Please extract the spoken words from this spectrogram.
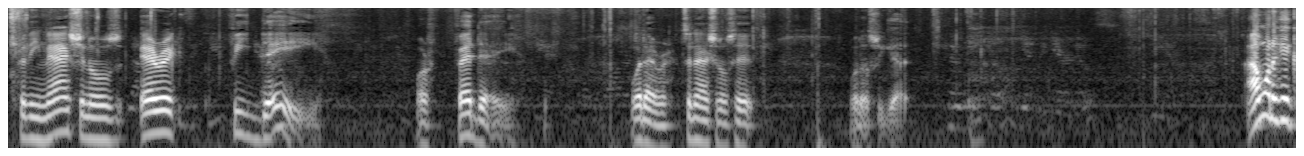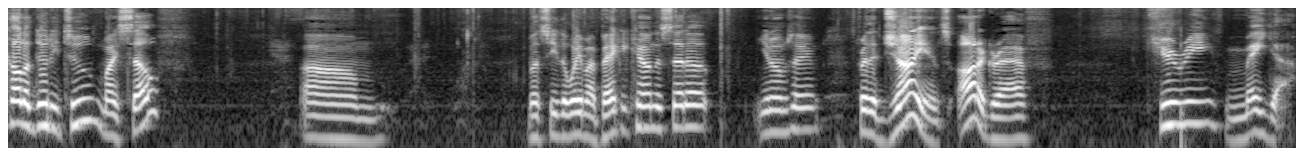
For the Nationals, Eric Fide. Or Fede. Whatever. It's a Nationals hit. What else we got? I want to get Call of Duty 2 myself. Um, but see the way my bank account is set up, you know what I'm saying? For the Giants autograph, Keury Mella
